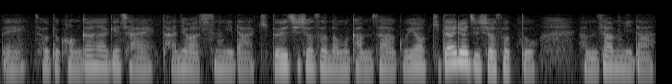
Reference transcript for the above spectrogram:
네, 저도 건강하게 잘 다녀왔습니다. 기도해 주셔서 너무 감사하고요. 기다려 주셔서 또 감사합니다.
